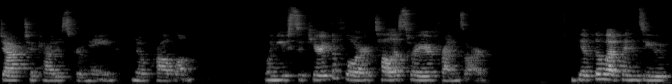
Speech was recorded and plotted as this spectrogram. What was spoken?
Jack took out his grenade. No problem. When you've secured the floor, tell us where your friends are. Give the weapons you,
